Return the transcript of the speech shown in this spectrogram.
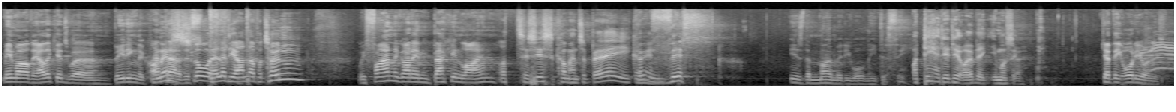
Meanwhile, the other kids were beating the crap out of this. slog alle de andre på tønden. We finally got him back in line. Og til sidst kom han tilbage i And this is the moment you all need to see. Og det her det er det øjeblik, I må se. Get the audio on this.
